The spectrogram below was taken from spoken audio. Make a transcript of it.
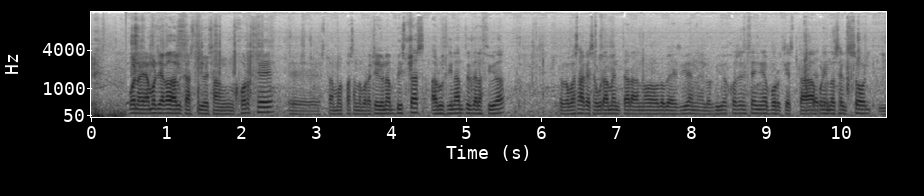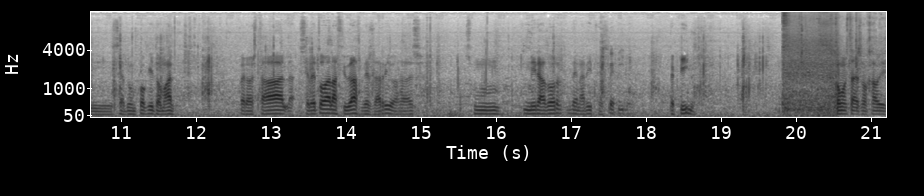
bueno, ya hemos llegado al castillo de San Jorge. eh, estamos pasando por aquí. Hay unas vistas alucinantes de la ciudad. Lo que pasa es que seguramente ahora no lo veáis bien en los vídeos que os enseño porque está poniéndose el sol y se ve un poquito mal. Pero está, se ve toda la ciudad desde arriba. ¿sabes? Es un mirador de narices. Pepino. Pepino. ¿Cómo está eso, Javi?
